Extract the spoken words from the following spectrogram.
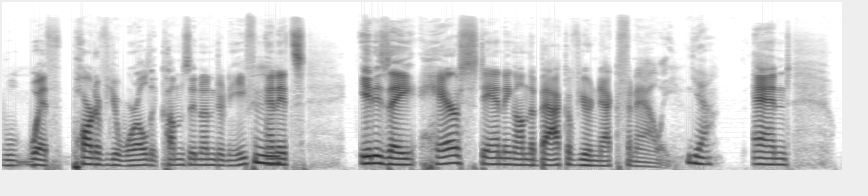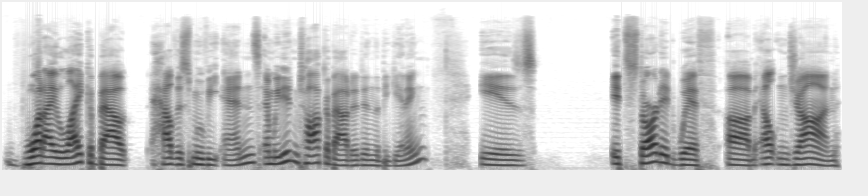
w- with part of your world. It comes in underneath, and it's it is a hair standing on the back of your neck finale. Yeah. And what I like about how this movie ends, and we didn't talk about it in the beginning, is it started with um, Elton John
